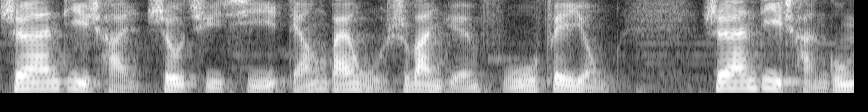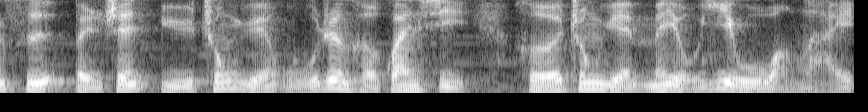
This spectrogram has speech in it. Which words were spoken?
深安地产收取其两百五十万元服务费用。深安地产公司本身与中原无任何关系，和中原没有业务往来。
